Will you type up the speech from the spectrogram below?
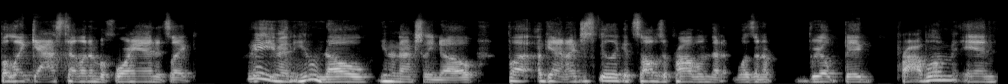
But like Gas telling him beforehand, it's like, who do you even, you don't know. You don't actually know. But again, I just feel like it solves a problem that wasn't a real big problem. And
